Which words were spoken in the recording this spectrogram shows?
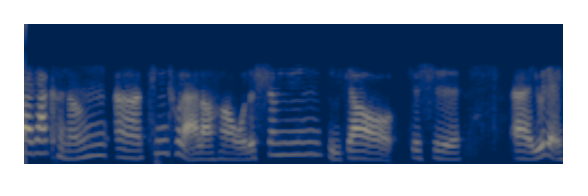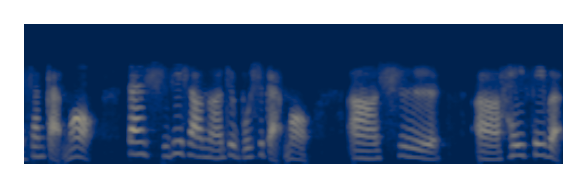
大家可能呃听出来了哈，我的声音比较就是呃有点像感冒，但实际上呢这不是感冒啊是呃黑 fever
